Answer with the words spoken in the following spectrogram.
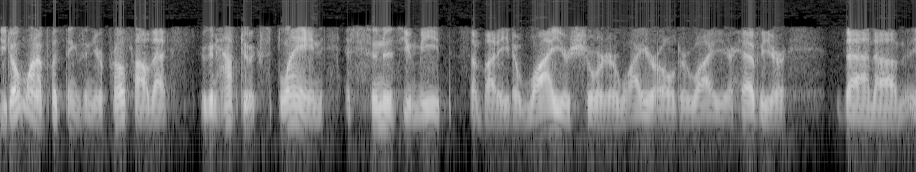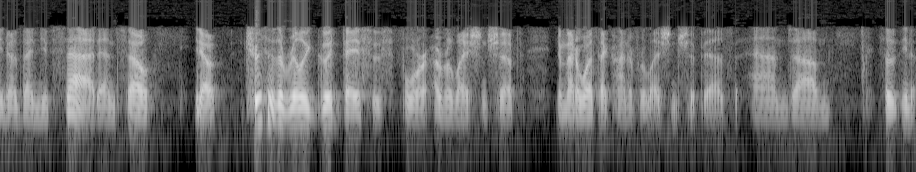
you don't want to put things in your profile that you're going to have to explain as soon as you meet somebody, you know, why you're shorter, why you're older, why you're heavier than, um, you know, than you've said. And so, you know, truth is a really good basis for a relationship, no matter what that kind of relationship is. And, um, so, you know,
